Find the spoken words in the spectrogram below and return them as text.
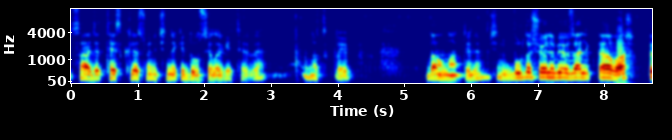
Sadece test klasörün içindeki dosyaları getirdi. Buna tıklayıp download dedim. Şimdi burada şöyle bir özellik daha var. Ee,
